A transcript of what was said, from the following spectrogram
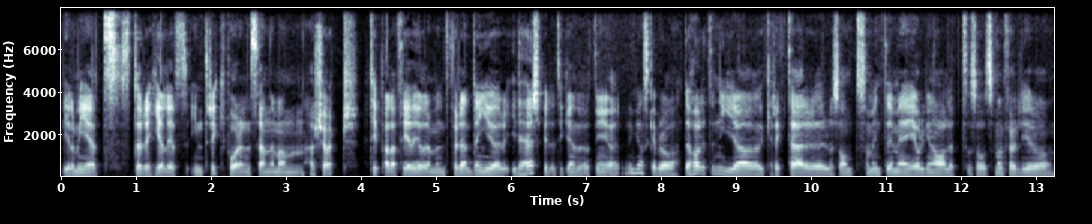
vilja ge ett större helhetsintryck på den sen när man har kört typ alla tre delar, men för den den gör i det här spelet tycker jag ändå att den gör ganska bra. Det har lite nya karaktärer och sånt som inte är med i originalet och så som man följer och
